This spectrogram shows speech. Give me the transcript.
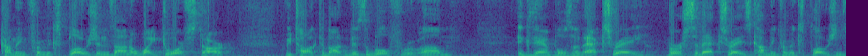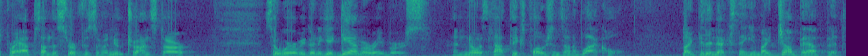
coming from explosions on a white dwarf star. We talked about visible for, um, examples of X-ray, bursts of X-rays coming from explosions perhaps on the surface of a neutron star. So where are we going to get gamma ray bursts? And no, it's not the explosions on a black hole. Might be the next thing you might jump at, but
